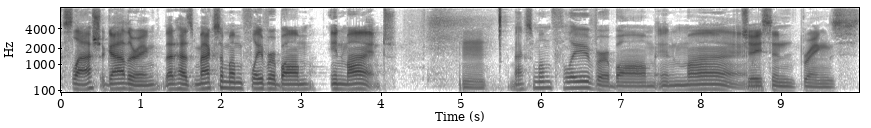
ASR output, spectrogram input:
slash a gathering that has maximum flavor bomb in mind? Hmm. Maximum flavor bomb in mind. Jason brings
